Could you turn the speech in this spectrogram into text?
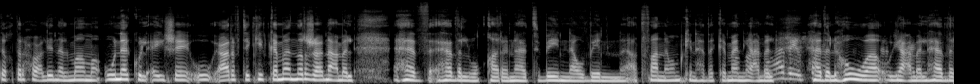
تقترحوا علينا الماما وناكل أي شيء. وعرفتي كيف كمان نرجع نعمل هذا هذا المقارنات بيننا وبين أطفالنا. ممكن هذا كمان يعمل هذا الهو ويعمل هذا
